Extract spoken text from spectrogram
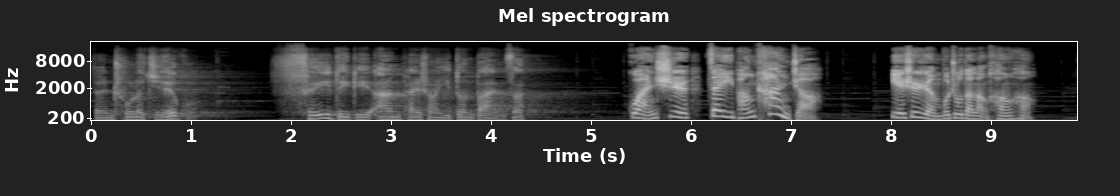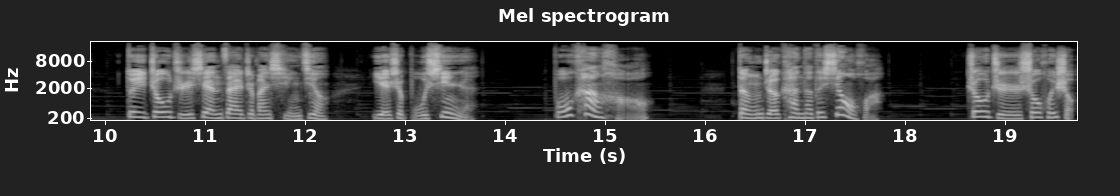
等出了结果，非得给安排上一顿板子。管事在一旁看着，也是忍不住的冷哼哼，对周芷现在这般行径也是不信任、不看好，等着看他的笑话。周芷收回手，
